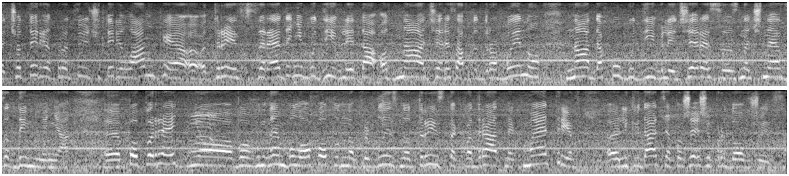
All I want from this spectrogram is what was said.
Е, Чотири працюють чотири ланки, е, три всередині будівлі та одна через автодрабину на даху будівлі через значне задимлення. Е, Попередньо вогнем було охоплено приблизно 300 квадратних метрів. Ліквідація пожежі продовжується.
